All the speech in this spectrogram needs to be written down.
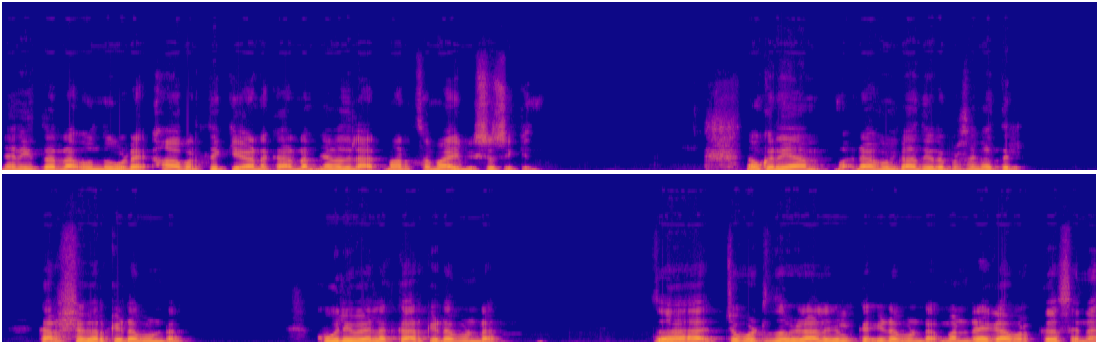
ഞാൻ ഈ തരണ ഒന്നുകൂടെ ആവർത്തിക്കുകയാണ്. കാരണം ഞാനതിൽ ആത്മാർത്ഥമായി വിശ്വസിക്കുന്നു. നമുക്കറിയാം രാഹുൽ ഗാന്ധിയുടെ പ്രസംഗത്തിൽ കർഷകർക്കിടമുണ്ട് കൂലിവേലക്കാർക്കിടമുണ്ട് ചുമട്ടു തൊഴിലാളികൾക്ക് ഇടമുണ്ട് മൻരേഗ വർക്കേഴ്സിന്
